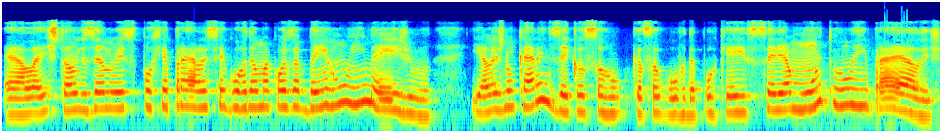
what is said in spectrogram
elas estão dizendo isso porque para elas ser gorda é uma coisa bem ruim mesmo. E elas não querem dizer que eu sou que eu sou gorda, porque isso seria muito ruim para elas.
